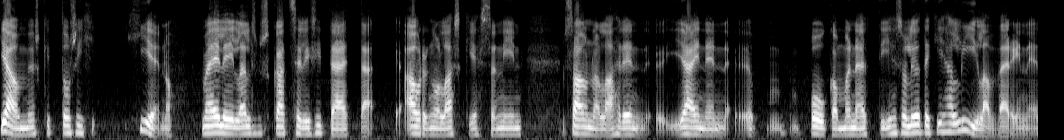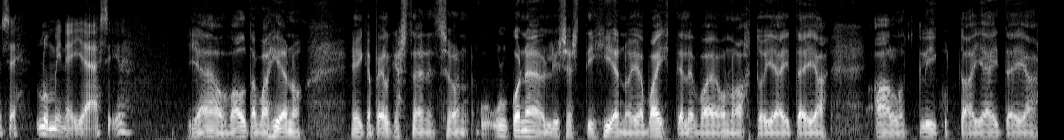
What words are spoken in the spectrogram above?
jää on myöskin tosi hieno. Mä eilen illalla esimerkiksi katselin sitä, että auringon laskiessa niin Saunalahden jäinen poukamma näytti, ja se oli jotenkin ihan liilan värinen se luminen jää siinä. Jää on valtava hieno eikä pelkästään, että se on ulkonäöllisesti hieno ja vaihteleva ja on ahtojäitä ja aallot liikuttaa jäitä ja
